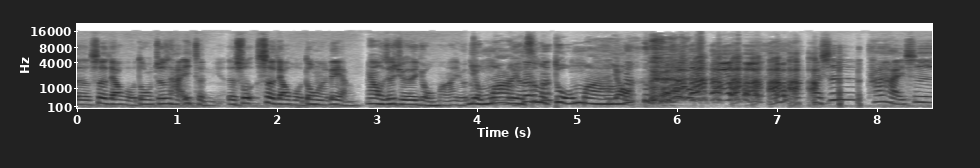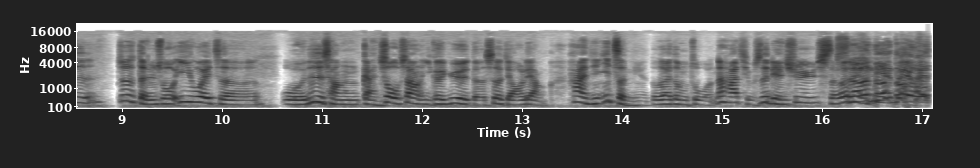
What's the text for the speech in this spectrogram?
的社交活动，就是他一整年的说社交活动的量。那我就觉得有吗？有有吗？有这么多吗？有。可是他还是就是等于说，意味着我日常感受上一个月的社交量，他已经一整年都在这么做。那他岂不是连续十二年都在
